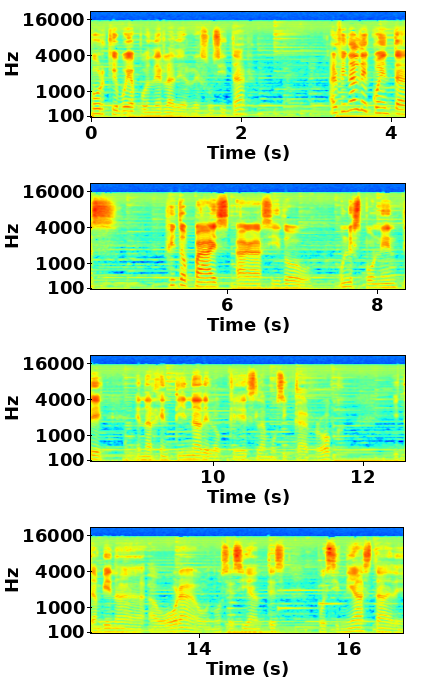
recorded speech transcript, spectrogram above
porque voy a poner la de resucitar. Al final de cuentas, Fito Páez ha sido un exponente en Argentina de lo que es la música rock. Y también ahora o no sé si antes pues cineasta de,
